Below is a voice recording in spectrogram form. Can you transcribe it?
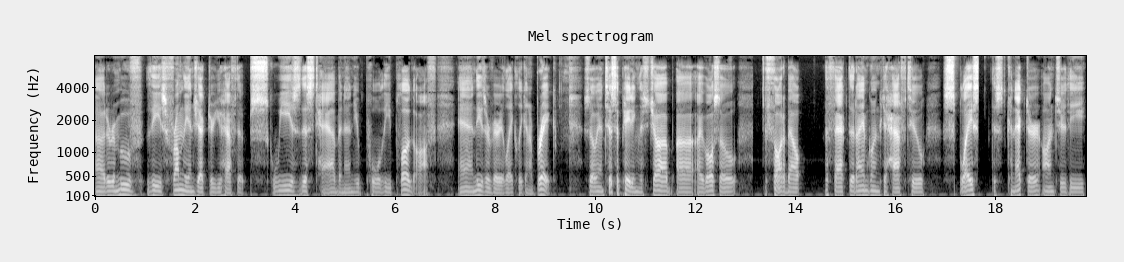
Uh, to remove these from the injector, you have to squeeze this tab and then you pull the plug off. And these are very likely going to break. So, anticipating this job, uh, I've also thought about the fact that I am going to have to splice this connector onto the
